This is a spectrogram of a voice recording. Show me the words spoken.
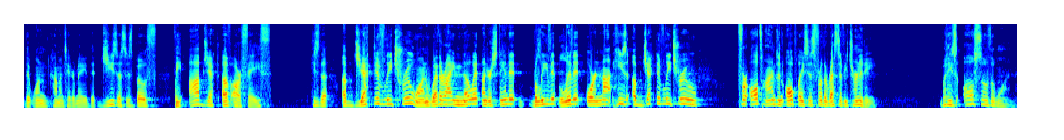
that one commentator made that Jesus is both the object of our faith, he's the objectively true one, whether I know it, understand it, believe it, live it, or not. He's objectively true for all times and all places for the rest of eternity. But he's also the one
